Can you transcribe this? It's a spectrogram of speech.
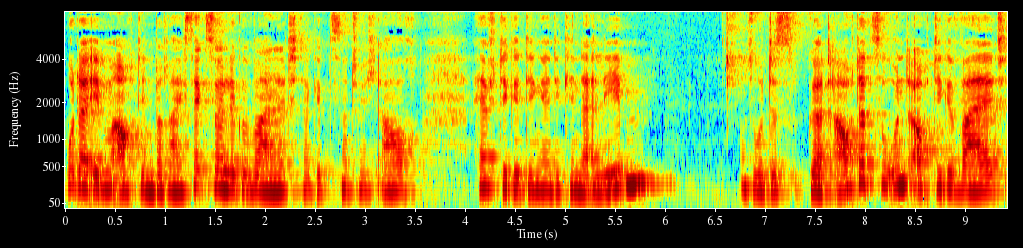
oder eben auch den Bereich sexuelle Gewalt. Da gibt es natürlich auch heftige Dinge, die Kinder erleben. So, das gehört auch dazu und auch die Gewalt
